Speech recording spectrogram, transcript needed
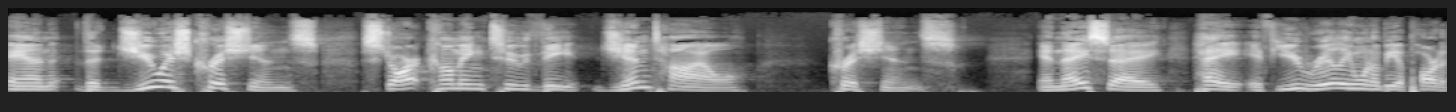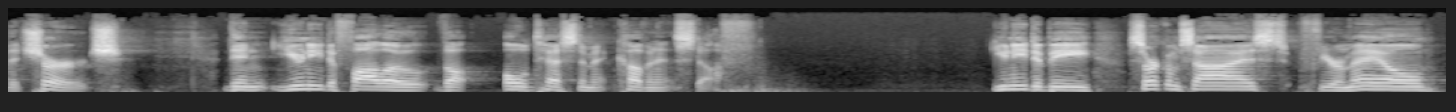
And the Jewish Christians start coming to the Gentile Christians and they say, hey, if you really want to be a part of the church, then you need to follow the Old Testament covenant stuff. You need to be circumcised if you're a male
